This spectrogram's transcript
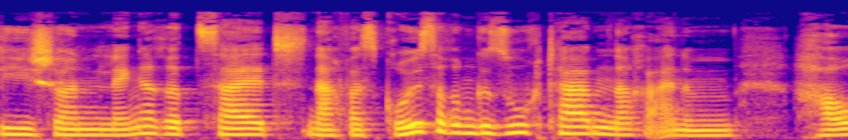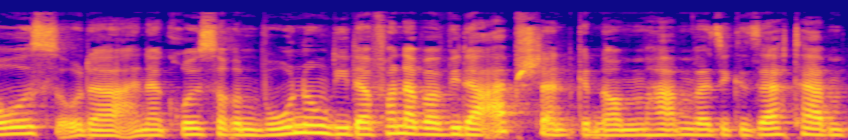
die schon längere Zeit nach was Größerem gesucht haben, nach einem Haus oder einer größeren Wohnung, die davon aber wieder Abstand genommen haben, weil sie gesagt haben,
